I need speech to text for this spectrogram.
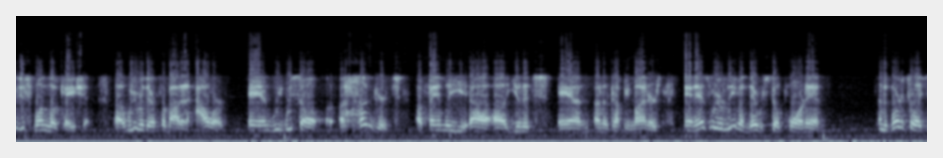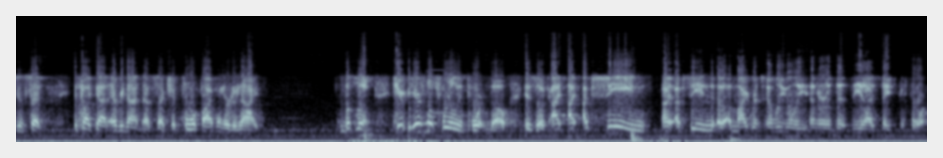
in just one location. Uh, we were there for about an hour, and we, we saw uh, hundreds of family uh, uh, units and unaccompanied minors. And as we were leaving, they were still pouring in. And the border patrol agent said it's like that every night in that section, four or five hundred a night. But look, here, here's what's really important, though, is look, I, I, I've seen I, I've seen uh, migrants illegally enter the, the United States before.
